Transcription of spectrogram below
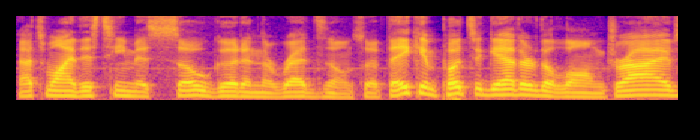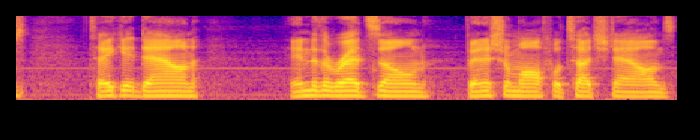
That's why this team is so good in the red zone. So if they can put together the long drives, take it down into the red zone, finish them off with touchdowns,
